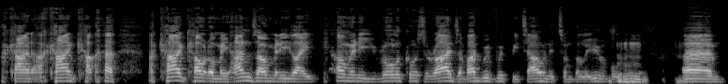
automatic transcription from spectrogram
I can't, I can't, I can't count on my hands how many like how many roller coaster rides I've had with Whitby Town. It's unbelievable. um,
